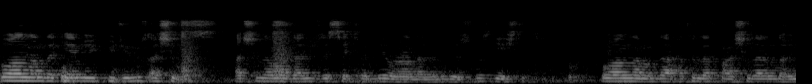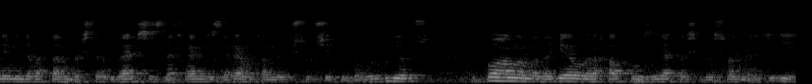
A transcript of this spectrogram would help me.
Bu anlamdaki en büyük gücümüz aşımız. Aşılamada %81 oranlarını biliyorsunuz geçtik. Bu anlamda hatırlatma aşılarında öneminde vatandaşlarımız hem sizler hem bizler hem ortamda güçlü bir şekilde vurguluyoruz. Bu anlamda da genel olarak halkımızın yaklaşımı son derece iyi.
